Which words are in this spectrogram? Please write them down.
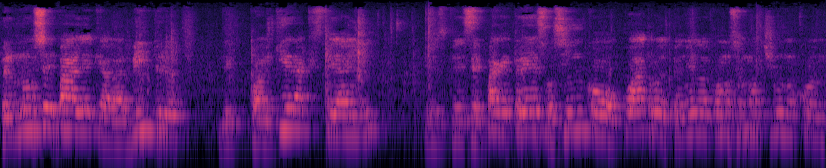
Pero no se vale que al arbitrio de cualquiera que esté ahí este, se pague 3 o 5 o 4, dependiendo de cómo se moche uno con,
